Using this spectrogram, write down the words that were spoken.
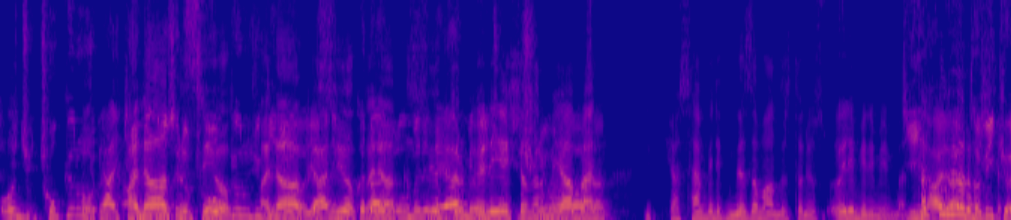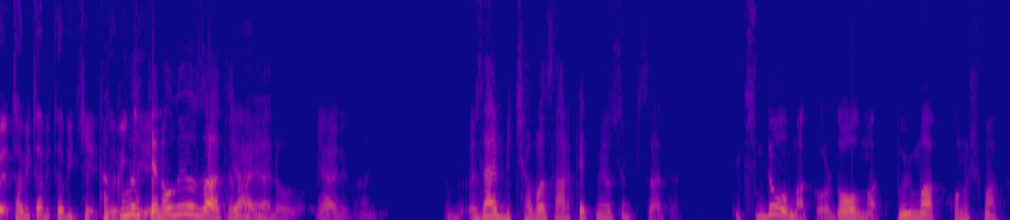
o- çok yorucu. o ya kendi adıma söylüyorum. Çok yok, yorucu geliyor. Yani bu yok, kadar alakası yorulmaya değer mi diye Öyle yaşanır mı ya? bazen. Ben ya sen beni ne zamandır tanıyorsun? Öyle biri miyim ben? Değil, hayır, hayır, Takılıyorum tabii işte. ki öyle. Tabii tabii tabii ki. tabii Takılırken ki. oluyor zaten Yani, o yani. O, o- yani. özel bir çaba sarf etmiyorsun ki zaten. İçinde olmak, orada olmak, duymak, konuşmak.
